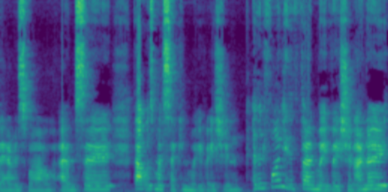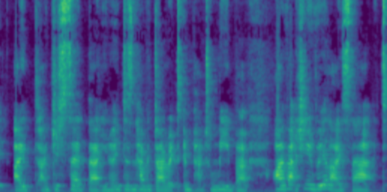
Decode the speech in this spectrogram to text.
there as well. Um, so that was my second motivation. And then finally, the third motivation, I know I, I just said that, you know, it doesn't have a direct impact on me, but I've actually realized that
